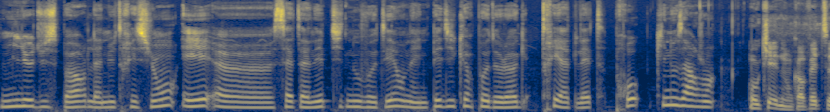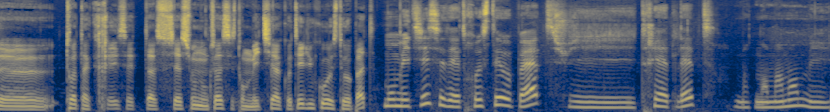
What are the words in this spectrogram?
milieu du sport, de la nutrition. Et euh, cette année, petite nouveauté, on a une pédicure podologue triathlète pro qui nous a rejoint. ok, donc en fait, euh, toi tu as créé cette association, donc ça c'est ton métier à côté du coup, ostéopathe? Mon métier, c'est d'être ostéopathe. Je suis triathlète. Maintenant maman, mais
